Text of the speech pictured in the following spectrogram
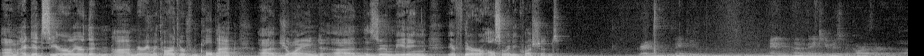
Um, I did see earlier that uh, Mary MacArthur from COLPAC uh, joined uh, the Zoom meeting if there are also any questions. Great, thank you. And uh, thank you, Ms. MacArthur, uh,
